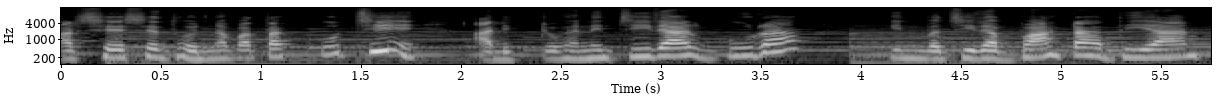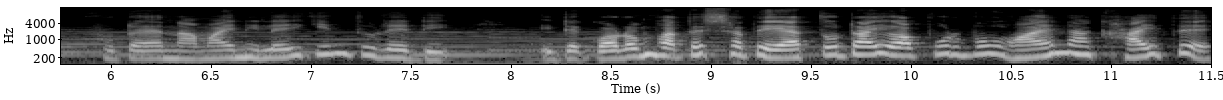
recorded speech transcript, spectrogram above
আর শেষে ধনিয়া পাতা কুচি আর একটুখানি জিরার গুঁড়া কিংবা জিরা বাটা দিয়া ফুটায় নামাই নিলেই কিন্তু রেডি এটা গরম ভাতের সাথে এতটাই অপূর্ব হয় না খাইতে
